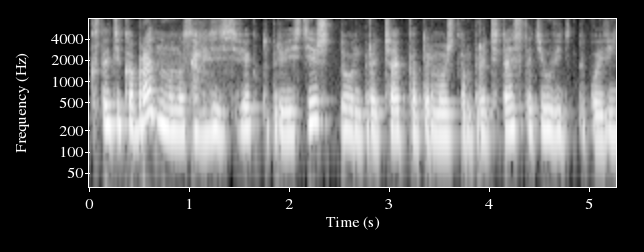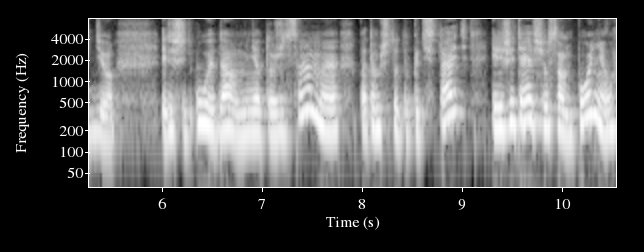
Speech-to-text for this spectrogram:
кстати, к обратному, на самом деле, эффекту привести, что, например, человек, который может там прочитать статью, увидеть такое видео и решить, ой, да, у меня то же самое, потом что-то почитать и решить, а я все сам понял,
